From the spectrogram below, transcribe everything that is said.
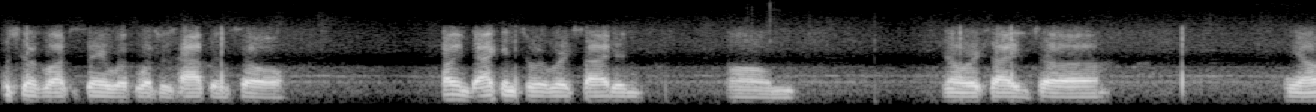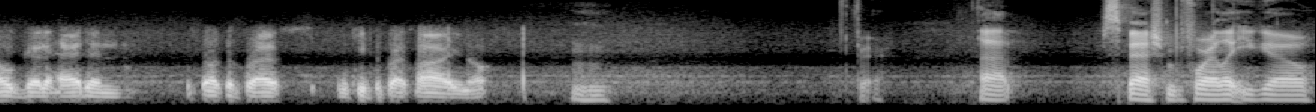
Which goes a lot to say with what just happened. So, coming back into it, we're excited. Um, you know, we're excited to, you know, get ahead and start the press and keep the press high. You know. Mm-hmm. Fair. Uh, Sebastian, before I let you go,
